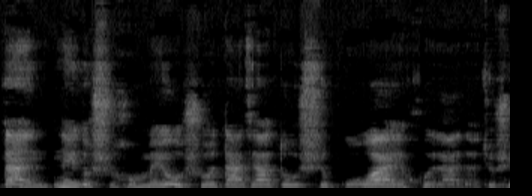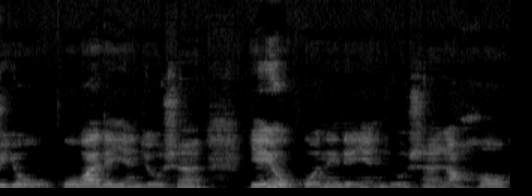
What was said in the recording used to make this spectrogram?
但那个时候没有说大家都是国外回来的，就是有国外的研究生，也有国内的研究生，然后。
